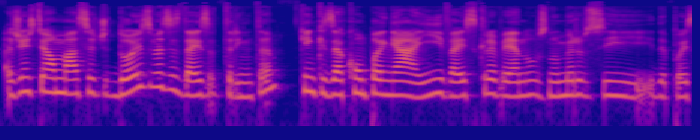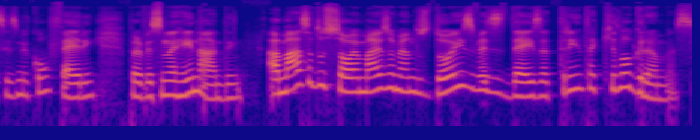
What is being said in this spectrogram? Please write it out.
a gente tem uma massa de 2 vezes 10 a 30. Quem quiser acompanhar aí, vai escrevendo os números e, e depois vocês me conferem para ver se eu não errei nada. Hein? A massa do Sol é mais ou menos 2 vezes 10 a 30 quilogramas.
